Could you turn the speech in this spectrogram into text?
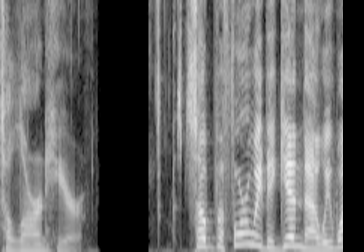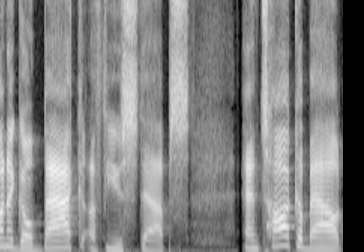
to learn here. So, before we begin, though, we want to go back a few steps and talk about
